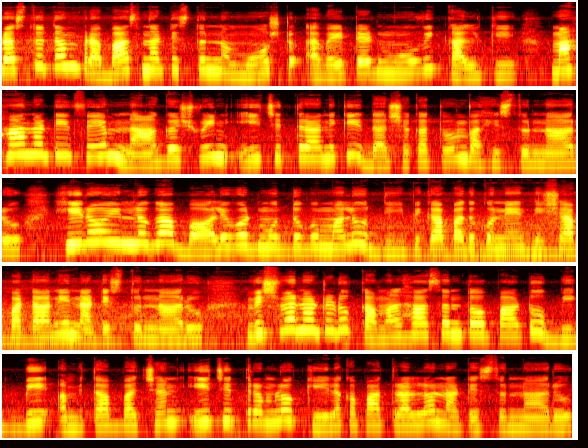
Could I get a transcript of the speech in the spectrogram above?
ప్రస్తుతం ప్రభాస్ నటిస్తున్న మోస్ట్ అవైటెడ్ మూవీ కల్కి. మహానటి ఫేమ్ నాగశ్విన్ ఈ చిత్రానికి దర్శకత్వం వహిస్తున్నారు. హీరోయిన్లుగా బాలీవుడ్ ముద్దుగుమ్మలు దీపికా పదుకునే దిశా పటాని నటిస్తున్నారు. విశ్వనటుడు కమల్ హాసన్తో పాటు బిగ్ బి అమితాబ్ బచ్చన్ ఈ చిత్రంలో కీలక పాత్రల్లో నటిస్తున్నారు.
